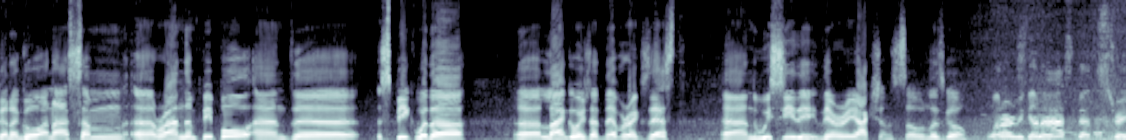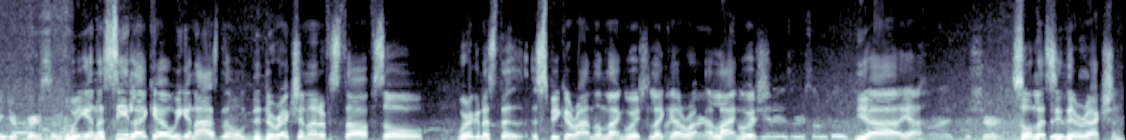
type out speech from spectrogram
gonna go and ask some uh, random people and uh, speak with a, uh language that never exists, and we see the, their reactions. So let's go. What are we gonna ask that stranger person? We're gonna see like uh, we can ask them the direction and stuff. So we're gonna st- speak a random language, like, a, where a language. target is or something? Yeah, yeah. All right, for sure. So let's do see their this. reaction.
